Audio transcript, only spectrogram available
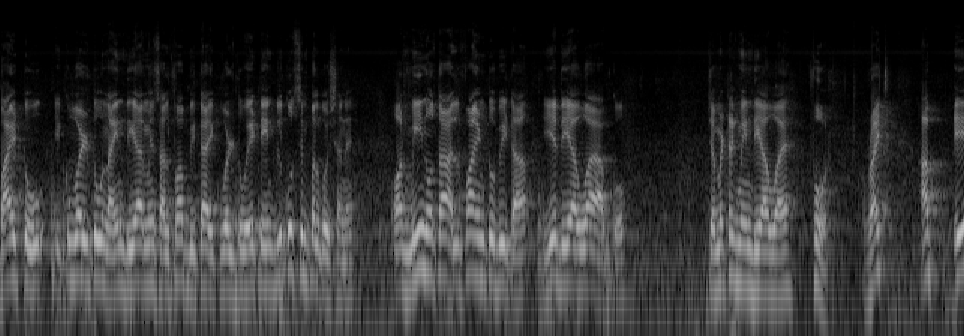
by two equal to nine दिया means alpha beta equal to eighteen बिल्कुल सिंपल क्वेश्चन है। और मीन होता है अल्फ़ा इंटू बीटा ये दिया हुआ है आपको। जोमेट्रिक मीन दिया हुआ है फोर राइट अब A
